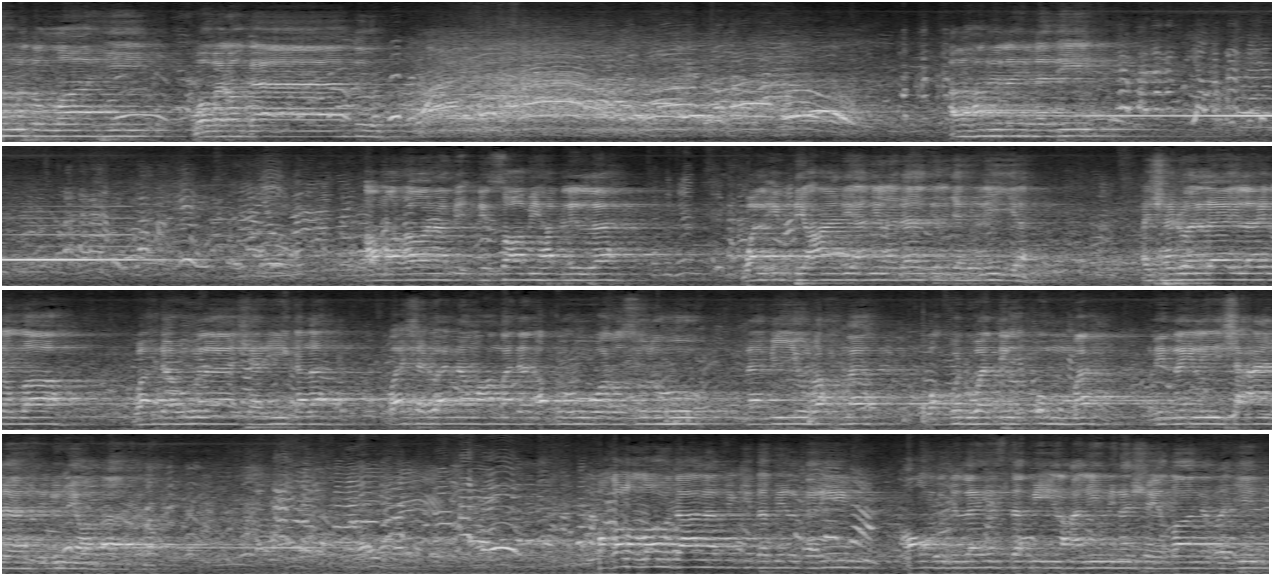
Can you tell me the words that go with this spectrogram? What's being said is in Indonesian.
warahmatullahi wabarakatuh. Alhamdulillahilladzi amarana bi'tisami hablillah wal ibti'adi anil adatil jahiliyah. Asyhadu an la ilaha illallah wahdahu la syarika lah wa asyhadu anna Muhammadan وأشهد أن محمدا عبده ورسوله نبي الرحمة وقدوة الأمة لنيل السعادة في الدنيا والآخرة. وقال الله تعالى في كتابه الكريم أعوذ بالله السميع العليم من الشيطان الرجيم.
